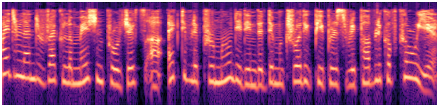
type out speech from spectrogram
Tideland reclamation projects are actively promoted in the Democratic People's Republic of Korea.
